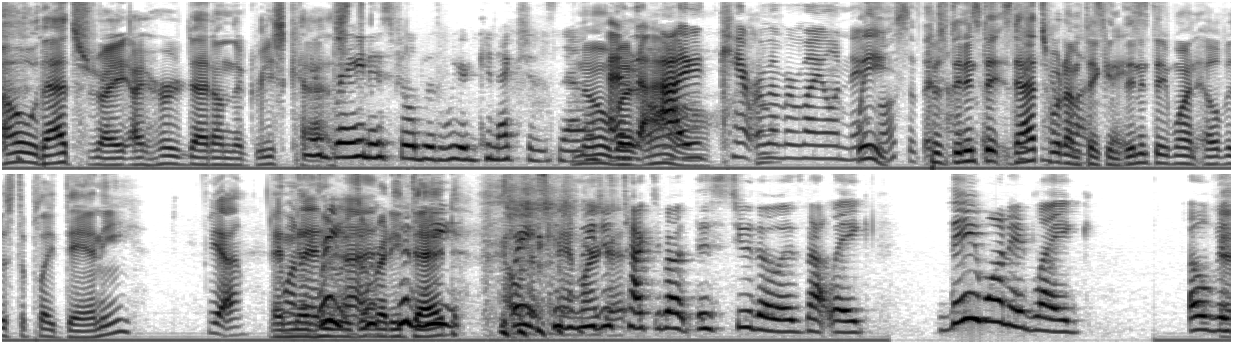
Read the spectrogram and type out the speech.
Oh, that's right. I heard that on the Grease cast. Your brain is filled with weird connections now. No, and but I oh, can't remember my own name Wait, most of the time. because didn't so they? That's what up a I'm thinking. space. Didn't they want Elvis to play Danny? Yeah. they And wanted, then he was already because dead? We, wait, because we just Margaret. talked about this too, though, is that like they wanted like Elvis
